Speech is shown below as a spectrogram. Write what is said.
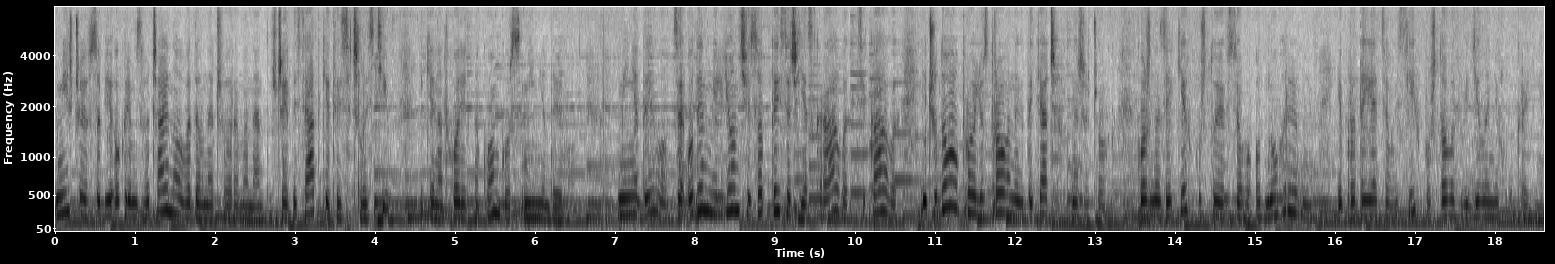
вміщує в собі, окрім звичайного видавничого реманенту, ще й десятки тисяч листів, які надходять на конкурс Міні-диво. Міні-диво це 1 мільйон 600 тисяч яскравих, цікавих і чудово проілюстрованих дитячих книжечок, кожна з яких коштує всього 1 гривню і продається в усіх поштових відділеннях України.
